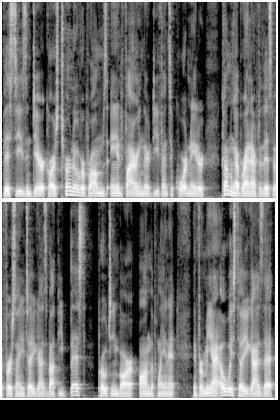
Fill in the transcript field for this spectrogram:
this season, Derek Carr's turnover problems, and firing their defensive coordinator coming up right after this. But first, I need to tell you guys about the best protein bar on the planet. And for me, I always tell you guys that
